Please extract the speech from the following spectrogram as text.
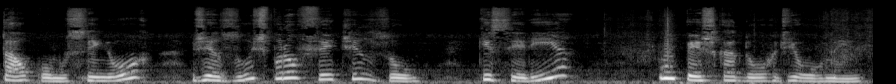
Tal como o Senhor Jesus profetizou que seria um pescador de homens.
